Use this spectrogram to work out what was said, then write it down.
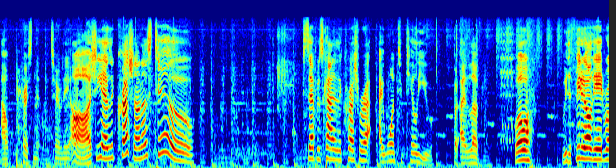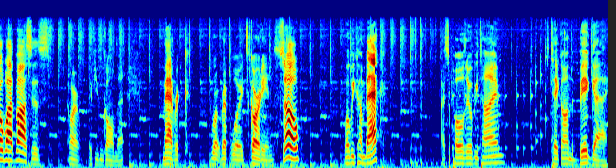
I'll personally terminate- Aw, she has a crush on us too! Except it's kind of the crush where I, want to kill you, but I love you. Well, we defeated all the eight robot bosses. Or, if you can call them that. Maverick, Reploids, Guardians. So, when we come back, I suppose it will be time to take on the big guy.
